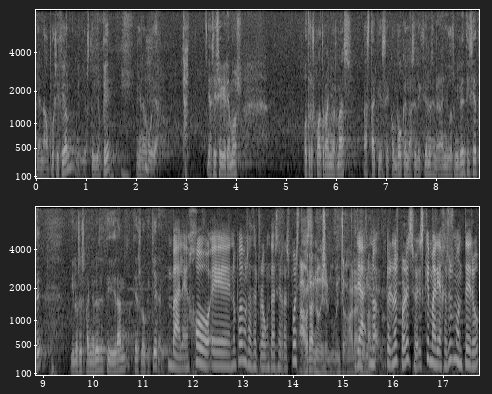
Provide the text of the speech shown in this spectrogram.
y en la oposición, y yo estoy en pie y en el gobierno. Y así seguiremos otros cuatro años más hasta que se convoquen las elecciones en el año 2027 y los españoles decidirán qué es lo que quieren. Vale, jo, eh, no podemos hacer preguntas y respuestas. Ahora no es el momento. Ahora Ya, no es la- no, pero no es por eso, es que María Jesús Montero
